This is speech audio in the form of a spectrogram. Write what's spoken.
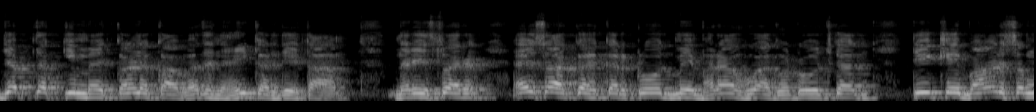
जब तक कि मैं कर्ण का वध नहीं कर देता। नरेश्वर, ऐसा कहकर क्रोध में भरा हुआ घटोचकर तीखे बाण समूहों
